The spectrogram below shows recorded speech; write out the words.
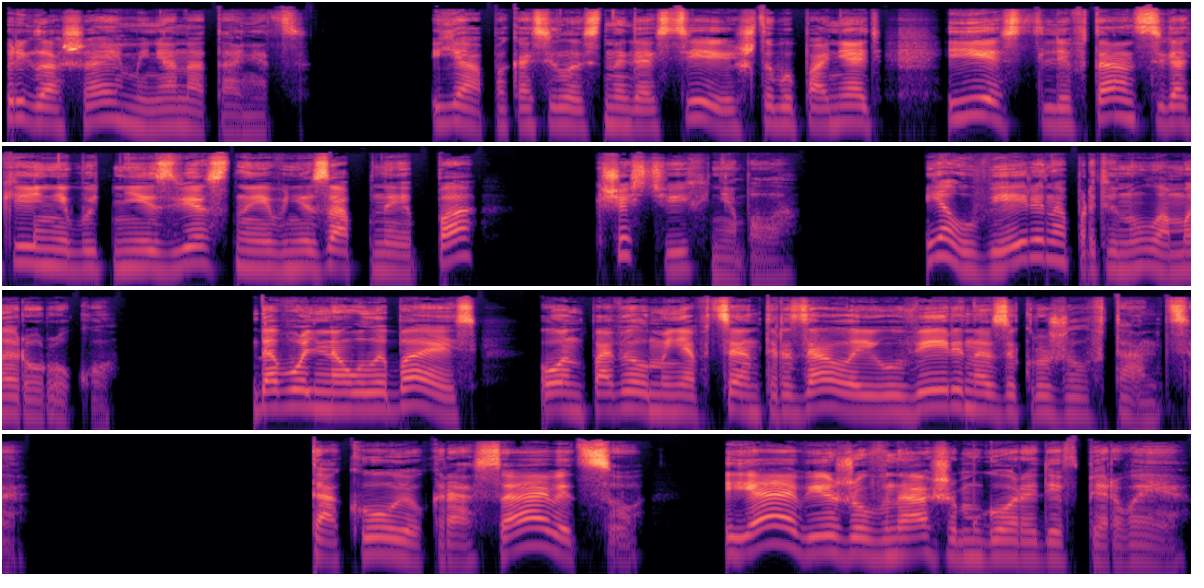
приглашая меня на танец. Я покосилась на гостей, чтобы понять, есть ли в танце какие-нибудь неизвестные внезапные па. К счастью, их не было. Я уверенно протянула мэру руку. Довольно улыбаясь, он повел меня в центр зала и уверенно закружил в танце. «Такую красавицу я вижу в нашем городе впервые».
